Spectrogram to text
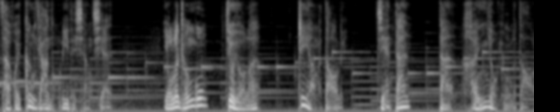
才会更加努力的向前。有了成功，就有了这样的道理，简单但很有用的道理。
